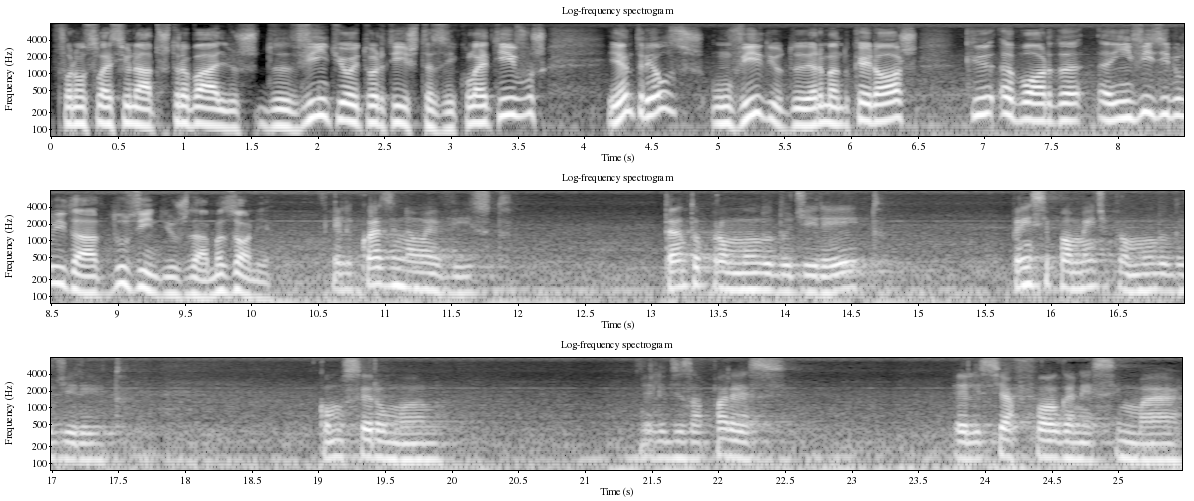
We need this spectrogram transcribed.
Foram selecionados trabalhos de 28 artistas e coletivos, entre eles um vídeo de Armando Queiroz que aborda a invisibilidade dos índios da Amazónia. Ele quase não é visto, tanto para o mundo do direito, principalmente para o mundo do direito, como ser humano. Ele desaparece ele se afoga nesse mar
